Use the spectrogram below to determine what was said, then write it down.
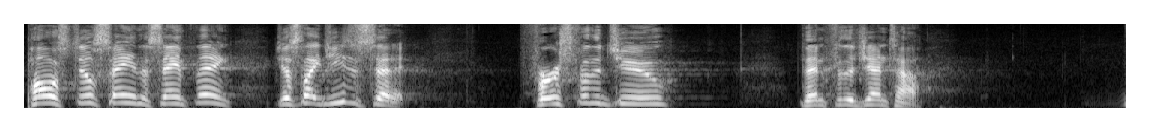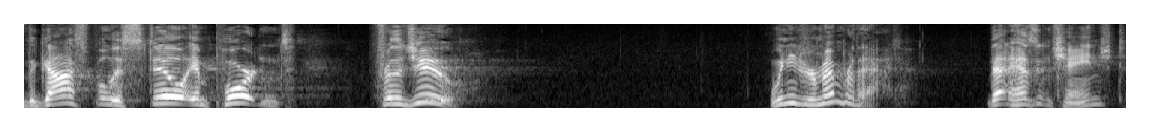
Paul's still saying the same thing, just like Jesus said it. First for the Jew, then for the Gentile. The gospel is still important for the Jew. We need to remember that. That hasn't changed.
